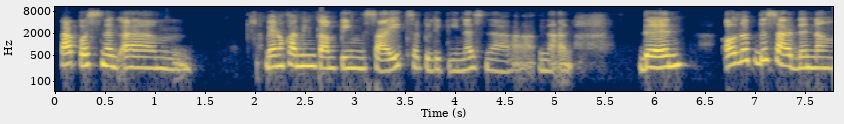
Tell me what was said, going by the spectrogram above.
Tapos nag um meron kaming camping site sa Pilipinas na inaan. Then all of the sudden nang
